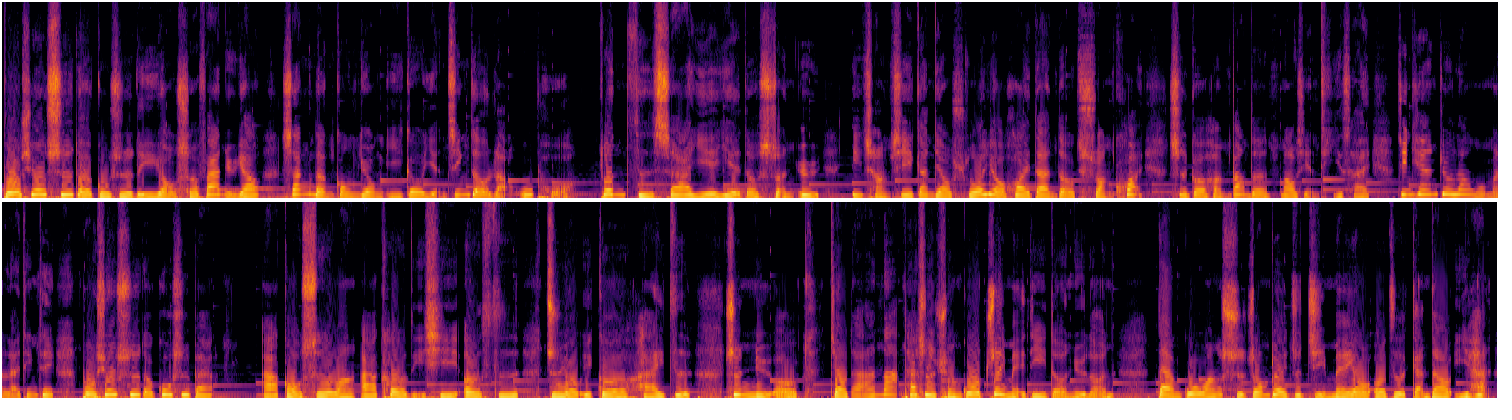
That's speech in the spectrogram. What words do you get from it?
柏修斯的故事里有蛇发女妖、三人共用一个眼睛的老巫婆、孙子杀爷爷的神谕。一场戏干掉所有坏蛋的爽快，是个很棒的冒险题材。今天就让我们来听听柏修斯的故事吧。阿狗斯王阿克里西厄斯只有一个孩子，是女儿，叫戴安娜。她是全国最美丽的女人，但国王始终对自己没有儿子感到遗憾。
